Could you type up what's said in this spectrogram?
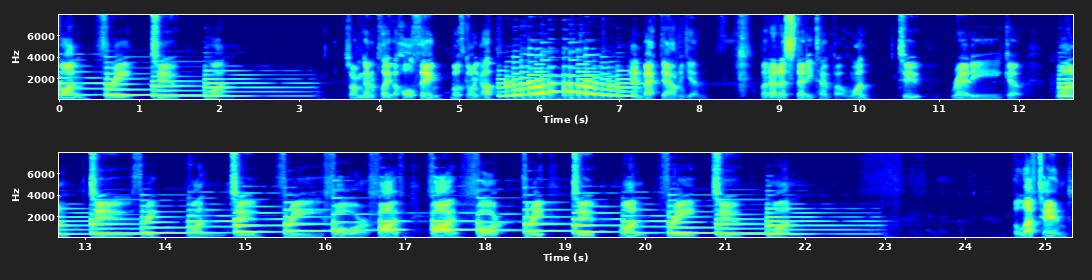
one, three, two, so I'm going to play the whole thing, both going up and back down again, but at a steady tempo. One, two, ready, go. One, two, three. One, two, three, four, five. Five, four, three, two, one, three, two, one. The left hand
